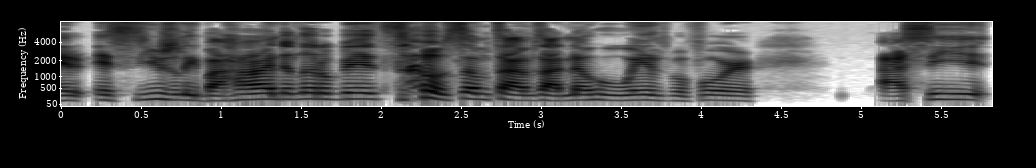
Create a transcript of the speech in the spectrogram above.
It, it's usually behind a little bit, so sometimes I know who wins before I see it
